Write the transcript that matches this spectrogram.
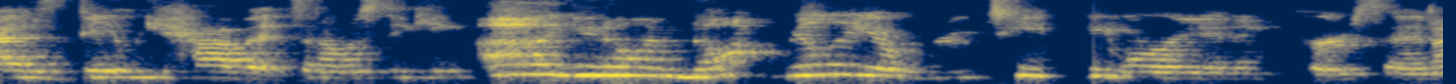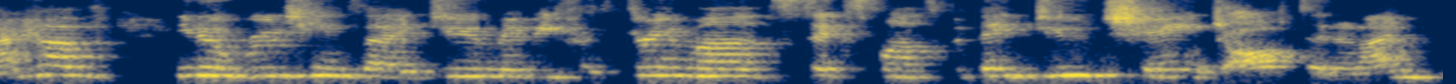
as daily habits and i was thinking ah oh, you know i'm not really a routine oriented person. I have you know routines that i do maybe for three months six months but they do change often and i'm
